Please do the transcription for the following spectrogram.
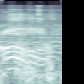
어 알았어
